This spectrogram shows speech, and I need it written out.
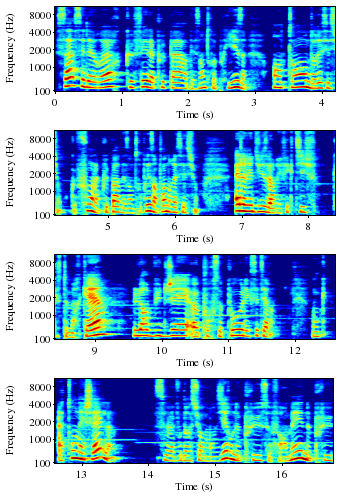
Ça, c'est l'erreur que fait la plupart des entreprises en temps de récession, que font la plupart des entreprises en temps de récession. Elles réduisent leur effectif customer care, leur budget euh, pour ce pôle, etc. Donc, à ton échelle, cela voudrait sûrement dire ne plus se former, ne plus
